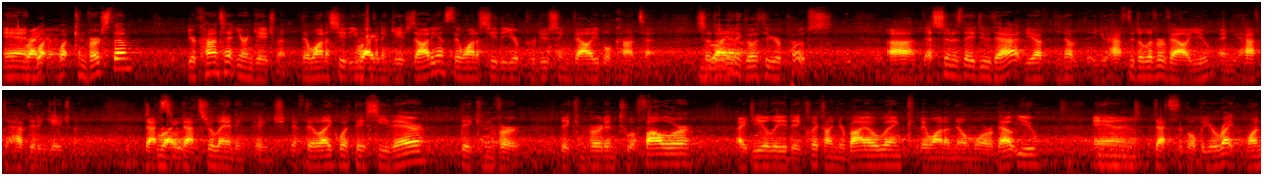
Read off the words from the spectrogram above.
And right. what, what converts them? Your content, your engagement. They want to see that you right. have an engaged audience. They want to see that you're producing valuable content. So they're going to go through your posts. Uh, as soon as they do that, you have you know you have to deliver value and you have to have that engagement. That's that's your landing page. If they like what they see there, they convert. They convert into a follower Ideally, they click on your bio link. They want to know more about you, and mm that's the goal. But you're right. One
